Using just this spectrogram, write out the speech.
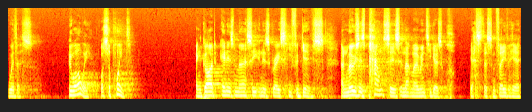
with us? Who are we? What's the point? And God, in his mercy, in his grace, he forgives. And Moses pounces in that moment. He goes, oh, Yes, there's some favor here.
